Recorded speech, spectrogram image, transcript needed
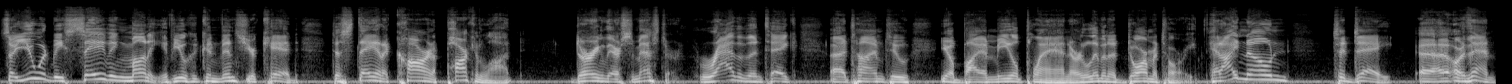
So you would be saving money if you could convince your kid to stay in a car in a parking lot during their semester rather than take uh, time to you know buy a meal plan or live in a dormitory. Had I known today uh, or then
